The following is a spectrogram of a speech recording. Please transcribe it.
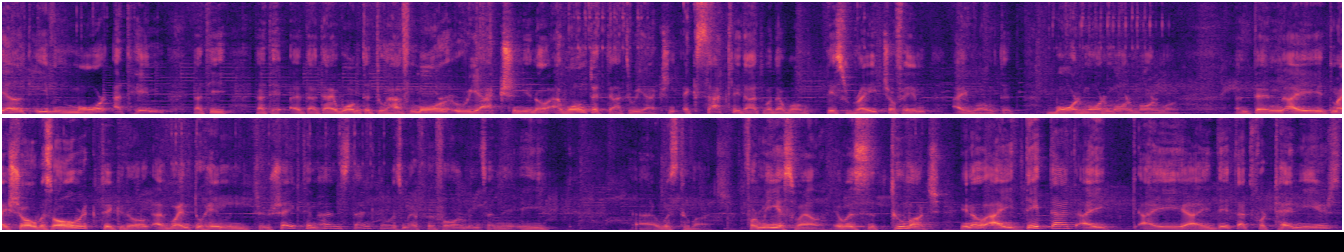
yelled even more at him that he that, he, that I wanted to have more reaction, you know. I wanted that reaction, exactly that what I want. This rage of him, I wanted. More, more, more, more, more. And then I, my show was over. I went to him and to shake him hands. Thank. That was my performance, and he uh, it was too much for me as well. It was too much. You know, I did that. I, I, I did that for 10 years,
